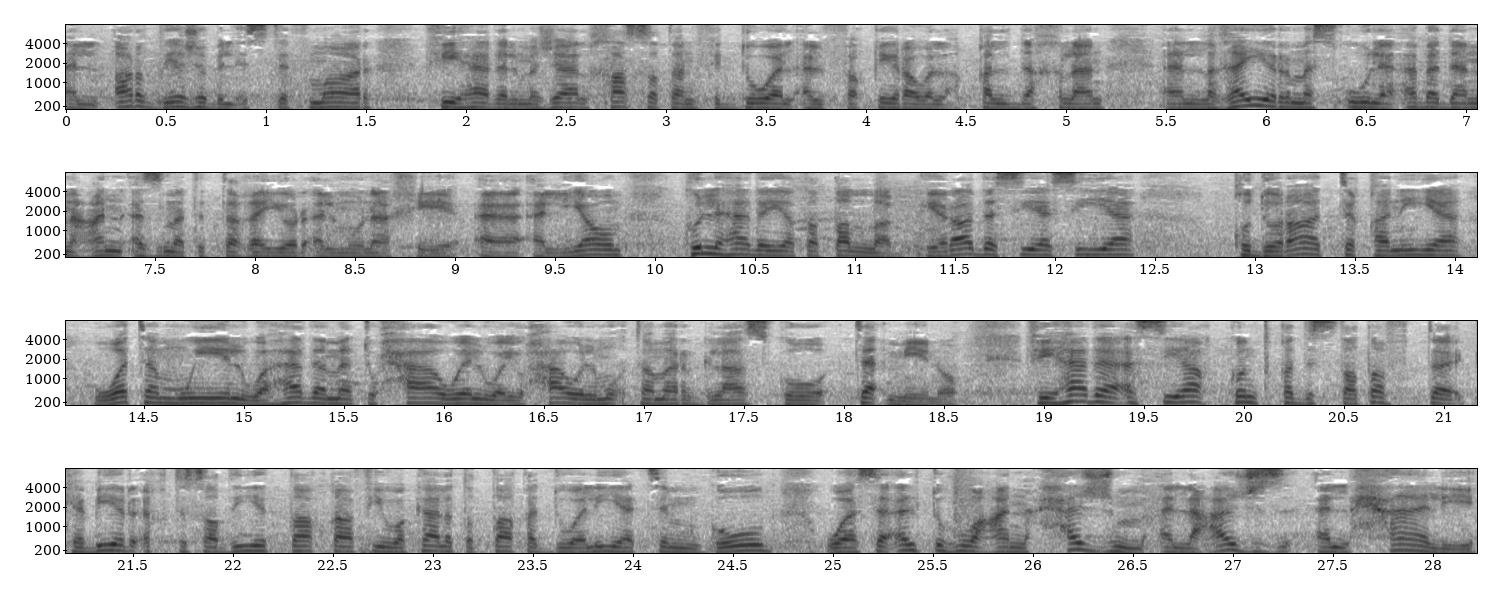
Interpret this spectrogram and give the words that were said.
الأرض يجب الاستثمار في هذا المجال خاصة في الدول الفقيرة والأقل دخلا الغير مسؤولة أبدا عن أزمة التغير المناخي آه، اليوم. كل هذا يتطلب إرادة سياسية قدرات تقنية وتمويل وهذا ما تحاول ويحاول مؤتمر غلاسكو تأمينه. في هذا السياق كنت قد استضفت كبير اقتصادي الطاقة في وكالة الطاقة الدولية تيم جولد وسألته عن حجم العجز الحالي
